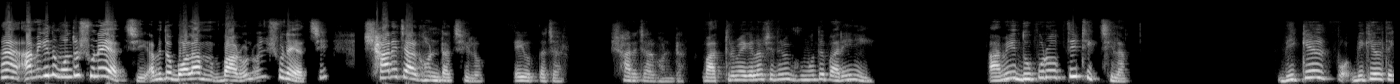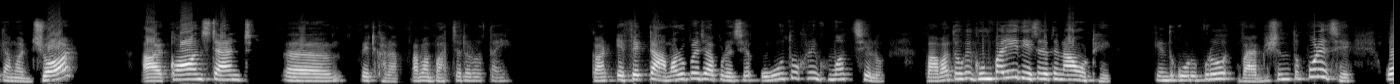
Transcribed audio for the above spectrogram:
হ্যাঁ আমি কিন্তু মন্ত্র শুনে যাচ্ছি। আমি তো বলা বারণ ওই শুনে যাচ্ছি। সাড়ে চার ঘণ্টা ছিল এই অত্যাচার। সাড়ে চার ঘণ্টা। বাথরুমে গেলাম, সেদিন আমি ঘুমোতে পারিনি। আমি দুপুর অবধি ঠিক ছিলাম। বিকেল বিকেল থেকে আমার জ্বর আর কনস্ট্যান্ট পেট খারাপ। আমার বাচ্চাটারও তাই। কারণ এফেক্টটা আমার উপরে যা পড়েছে, ও তো ওখানে ঘুমাচ্ছিল। বাবা তো ওকে ঘুম পাড়িয়ে দিয়েছে যাতে না ওঠে। কিন্তু ওর উপরেও ভাইব্রেশন তো পড়েছে। ও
